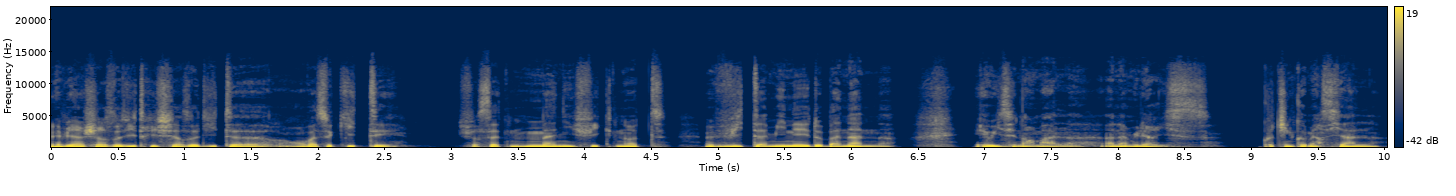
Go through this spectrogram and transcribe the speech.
Eh bien, chers auditrices, chers auditeurs, on va se quitter sur cette magnifique note vitaminée de banane. Et oui, c'est normal, Alain Mulleris, coaching commercial,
